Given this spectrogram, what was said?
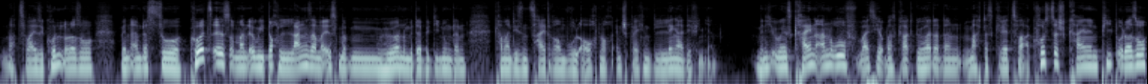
nach zwei Sekunden oder so. Wenn einem das zu kurz ist und man irgendwie doch langsamer ist mit dem Hören und mit der Bedienung, dann kann man diesen Zeitraum wohl auch noch entsprechend länger definieren. Wenn ich übrigens keinen Anruf, weiß ich, ob man es gerade gehört hat, dann macht das Gerät zwar akustisch keinen Piep oder so,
